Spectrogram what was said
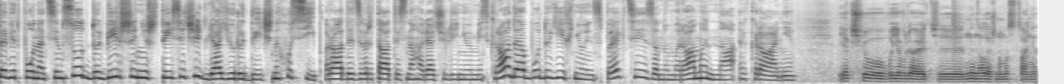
та від понад 700 до більше ніж тисячі для юридичних осіб. Радить звертатись на гарячу лінію міськради або до їхньої інспекції за номерами на екрані. Якщо виявляють е, неналежному стані е,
